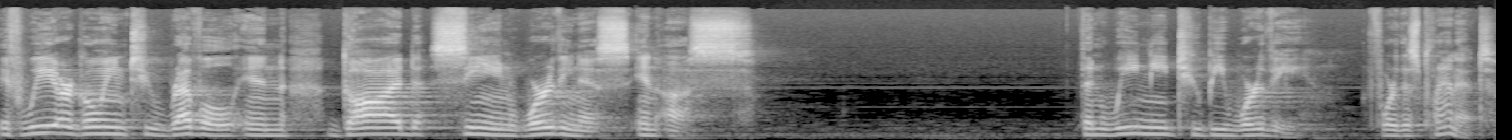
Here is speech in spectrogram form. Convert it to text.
if we are going to revel in God seeing worthiness in us, then we need to be worthy for this planet.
